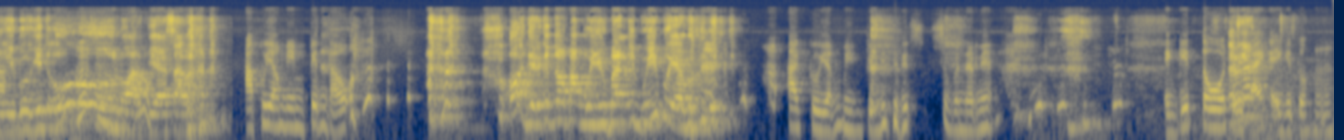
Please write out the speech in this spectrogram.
ibu-ibu gitu. Uh, luar biasa Aku yang mimpin tahu. oh, jadi ketua paguyuban ibu-ibu ya, Bu? aku yang mimpin sebenarnya. kayak gitu, kan ceritanya kan, kayak gitu. Hmm.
